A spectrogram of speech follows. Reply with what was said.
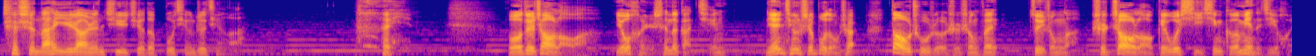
这是难以让人拒绝的不情之请啊！嘿，我对赵老啊有很深的感情。年轻时不懂事到处惹是生非，最终啊是赵老给我洗心革面的机会。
